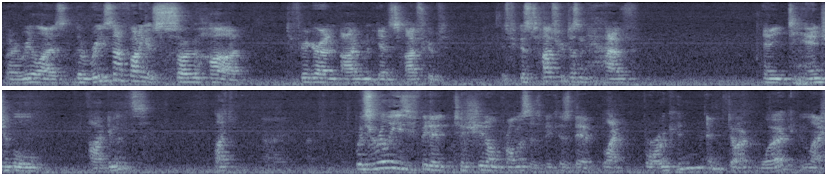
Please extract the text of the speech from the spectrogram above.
when I realized the reason I'm finding it so hard to figure out an argument against TypeScript is because TypeScript doesn't have any tangible arguments. Like, it's really easy for me to, to shit on promises because they're like broken and don't work and like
